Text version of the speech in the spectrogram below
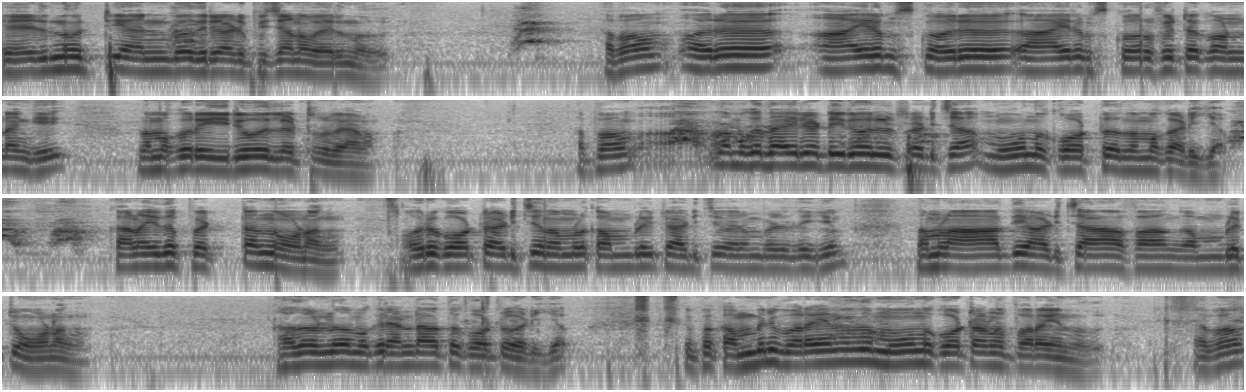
എഴുന്നൂറ്റി അൻപത് രൂപ അടുപ്പിച്ചാണ് വരുന്നത്. അപ്പം ഒരു ആയിരം സ്ക്വ ഒരു ആയിരം സ്ക്വയർ ഫീറ്റൊക്കെ ഉണ്ടെങ്കിൽ നമുക്കൊരു ഇരുപത് ലിറ്റർ വേണം. അപ്പം നമുക്ക് ധൈര്യമായിട്ട് ഇരുപത് ലിറ്റർ അടിച്ചാൽ മൂന്ന് കോട്ട് നമുക്ക് അടിക്കാം. കാരണം ഇത് പെട്ടെന്ന് ഉണങ്ങും. ഒരു കോട്ട് അടിച്ച് നമ്മൾ കംപ്ലീറ്റ് അടിച്ച് വരുമ്പോഴത്തേക്കും നമ്മൾ ആദ്യം അടിച്ച ആ ഭാഗം കംപ്ലീറ്റ് ഉണങ്ങും. അതുകൊണ്ട് നമുക്ക് രണ്ടാമത്തെ കോട്ട് അടിക്കാം. ഇപ്പോൾ കമ്പനി പറയുന്നത് മൂന്ന് കോട്ടാണ് പറയുന്നത്. അപ്പം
